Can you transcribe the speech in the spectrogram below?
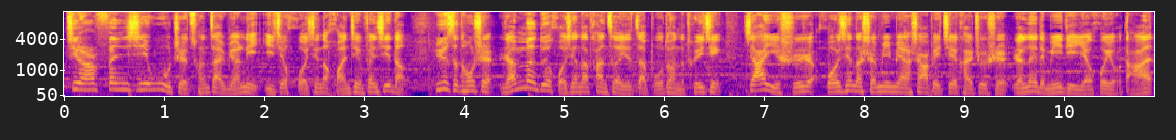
进而分析物质存在原理以及火星的环境分析等。与此同时，人们对火星的探测也在。不断的推进，假以时日，火星的神秘面纱被揭开之时，人类的谜底也会有答案。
